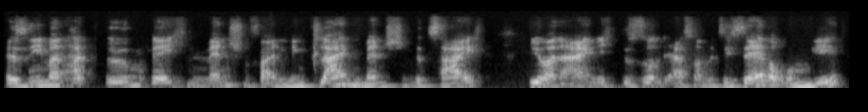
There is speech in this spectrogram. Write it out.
ist, niemand hat irgendwelchen Menschen, vor allem den kleinen Menschen, gezeigt, wie man eigentlich gesund erstmal mit sich selber umgeht,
